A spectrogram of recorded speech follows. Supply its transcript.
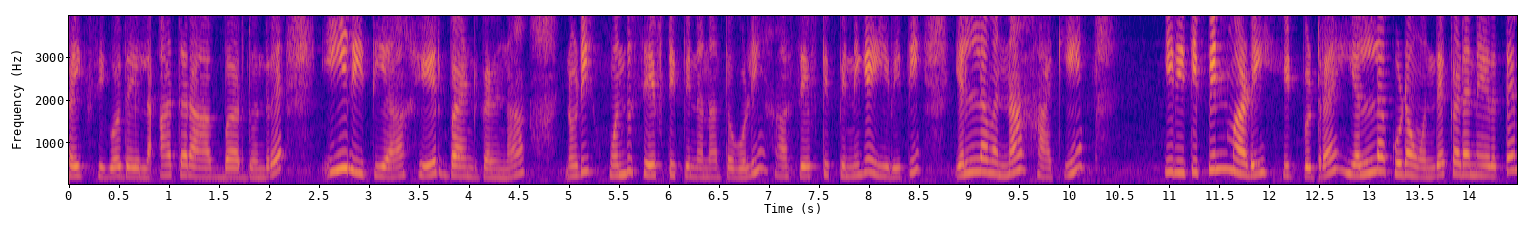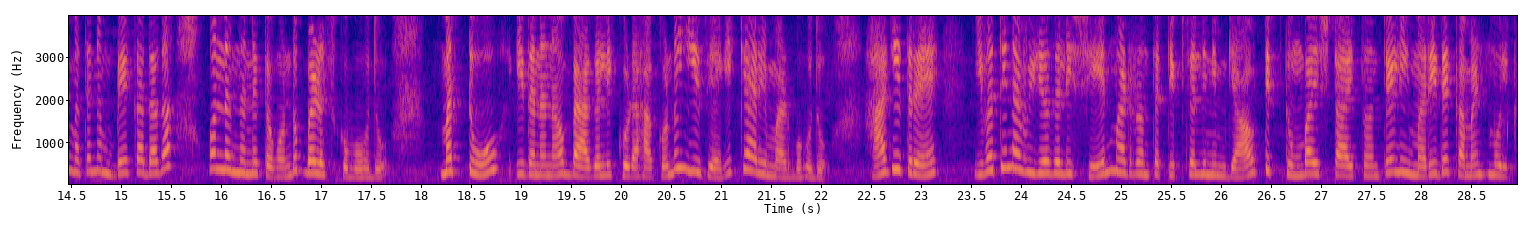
ಕೈಗೆ ಸಿಗೋದೇ ಇಲ್ಲ. ಆ ಥರ ಆಗಬಾರ್ದು ಅಂದರೆ ಈ ರೀತಿಯ ಹೇರ್ ಬ್ಯಾಂಡ್ಗಳನ್ನ ನೋಡಿ ಒಂದು ಸೇಫ್ಟಿ ಪಿನ್ನನ್ನು ತಗೊಳ್ಳಿ. ಆ ಸೇಫ್ಟಿ ಪಿನ್ನಿಗೆ ಈ ರೀತಿ ಎಲ್ಲವನ್ನು ಹಾಕಿ ಈ ರೀತಿ ಪಿನ್ ಮಾಡಿ ಇಟ್ಬಿಟ್ರೆ ಎಲ್ಲ ಕೂಡ ಒಂದೇ ಕಡೆನೇ ಇರುತ್ತೆ. ಮತ್ತು ನಮ್ಗೆ ಬೇಕಾದಾಗ ಒಂದೊಂದನ್ನೇ ತೊಗೊಂಡು ಬಳಸ್ಕೋಬಹುದು. ಮತ್ತು ಇದನ್ನು ನಾವು ಬ್ಯಾಗಲ್ಲಿ ಕೂಡ ಹಾಕ್ಕೊಂಡು ಈಸಿಯಾಗಿ ಕ್ಯಾರಿ ಮಾಡಬಹುದು. ಹಾಗಿದ್ರೆ ಇವತ್ತಿನ ವಿಡಿಯೋದಲ್ಲಿ ಶೇರ್ ಮಾಡಿರೋಂಥ ಟಿಪ್ಸಲ್ಲಿ ನಿಮ್ಗೆ ಯಾವ ಟಿಪ್ ತುಂಬ ಇಷ್ಟ ಆಯಿತು ಅಂತೇಳಿ ಮರಿದೆ ಕಮೆಂಟ್ ಮೂಲಕ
